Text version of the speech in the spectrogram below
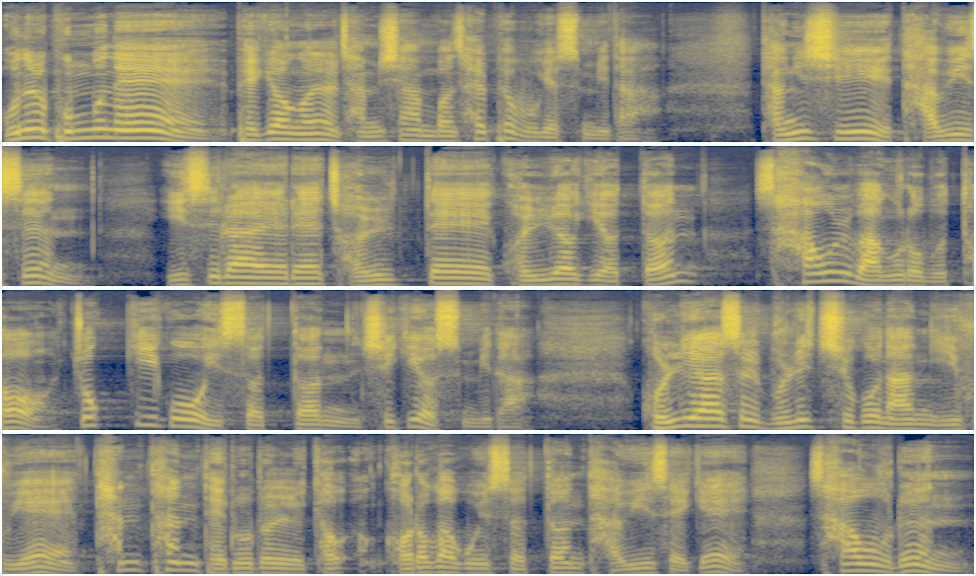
오늘 본문의 배경을 잠시 한번 살펴보겠습니다. 당시 다윗은 이스라엘의 절대 권력이었던 사울 왕으로부터 쫓기고 있었던 시기였습니다. 골리앗을 물리치고 난 이후에 탄탄대로를 겨- 걸어가고 있었던 다윗에게 사울은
